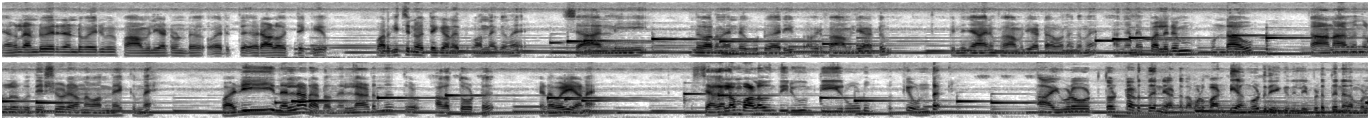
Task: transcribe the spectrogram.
ഞങ്ങൾ രണ്ടുപേര് രണ്ടുപേരും ഒരു ഫാമിലി ആയിട്ടുണ്ട്. ഒരുത്ത ഒരാൾ ഒറ്റയ്ക്ക് വർഗീച്ചിന്റെ ഒറ്റയ്ക്കാണ് വന്നേക്കുന്നത് ശാലിനി എന്ന് പറയുന്ന എന്റെ കൂട്ടുകാരി അവർ ഫാമിലിയായിട്ടും പിന്നെ ഞാനും ഫാമിലി ആയിട്ടാണ് വന്നേക്കുന്നത് അങ്ങനെ പലരും ഉണ്ടാവും. കാണാമെന്നുള്ളൊരു പ്രതീക്ഷയോടെയാണ് വന്നേക്കുന്നത് വഴി നെല്ലാടാട്ടോ. നെല്ലാടുന്ന് അകത്തോട്ട് ഇടവഴിയാണ്. ശകലം വളവും തിരിവും തീ റോഡും ഒക്കെ ഉണ്ട്. ആ ഇവിടെ തൊട്ടടുത്ത് തന്നെ ആട്ടോ നമ്മൾ വണ്ടി അങ്ങോട്ട് തേക്കുന്നില്ല ഇവിടെ തന്നെ നമ്മൾ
